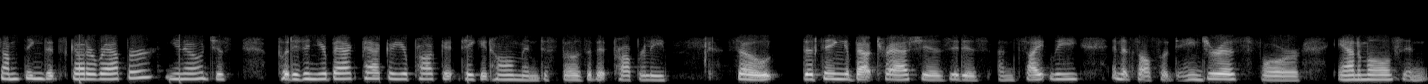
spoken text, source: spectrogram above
something that's got a wrapper, you know, just put it in your backpack or your pocket, take it home and dispose of it properly. So the thing about trash is it is unsightly and it's also dangerous for animals and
